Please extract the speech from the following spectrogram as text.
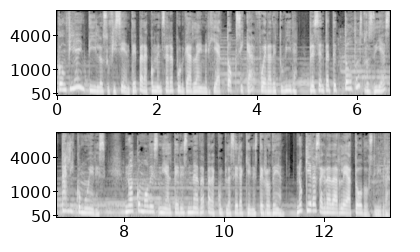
Confía en ti lo suficiente para comenzar a purgar la energía tóxica fuera de tu vida. Preséntate todos los días tal y como eres. No acomodes ni alteres nada para complacer a quienes te rodean. No quieras agradarle a todos, Libra.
